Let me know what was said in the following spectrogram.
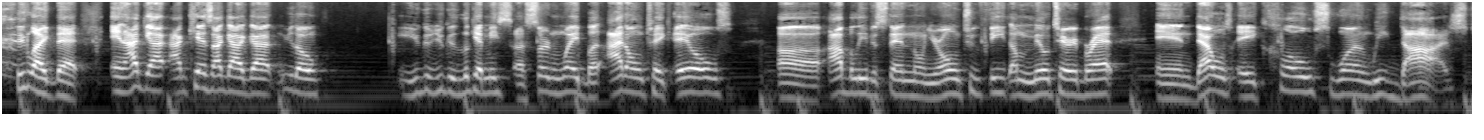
He's like that. And I got. I guess I got. Got you know. You could you could look at me a certain way, but I don't take L's. Uh, I believe in standing on your own two feet. I'm a military brat, and that was a close one we dodged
